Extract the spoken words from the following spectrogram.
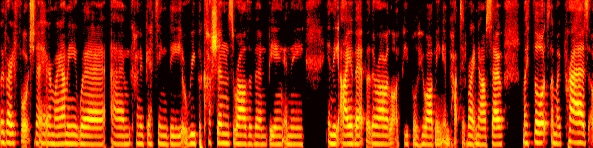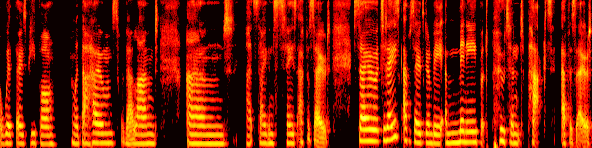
we're very fortunate here in Miami. We're um, kind of getting the repercussions rather than being in the in the eye of it. But there are a lot of people who are being impacted right now. So my thoughts and my prayers are with those people, with their homes, with their land, and let's dive into today's episode. So, today's episode is going to be a mini but potent packed episode.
